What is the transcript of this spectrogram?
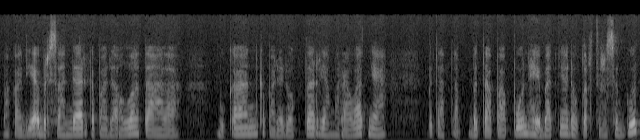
maka dia bersandar kepada Allah Ta'ala, bukan kepada dokter yang merawatnya. Betapapun hebatnya dokter tersebut,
